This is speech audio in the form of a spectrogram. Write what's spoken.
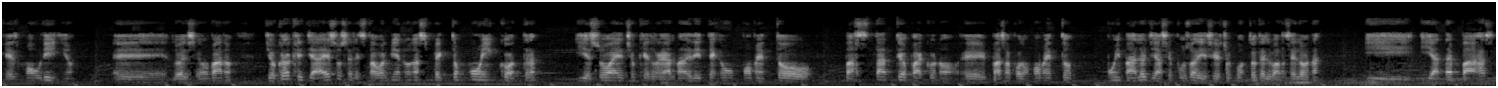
que es Mourinho, eh, lo del ser humano, yo creo que ya eso se le está volviendo un aspecto muy en contra y eso ha hecho que el Real Madrid tenga un momento bastante opaco, ¿no? Eh, pasa por un momento muy malo, ya se puso a 18 puntos del Barcelona y, y anda en bajas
